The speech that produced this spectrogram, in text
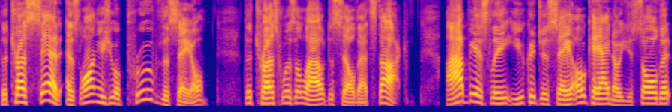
The trust said as long as you approved the sale, the trust was allowed to sell that stock. Obviously, you could just say, okay, I know you sold it.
